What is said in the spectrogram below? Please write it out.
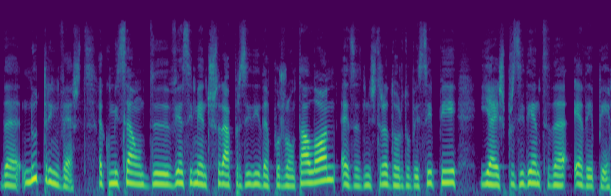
da Nutrinvest. A comissão de vencimentos será presidida por João Talon, ex-administrador do BCP e ex-presidente da EDP.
